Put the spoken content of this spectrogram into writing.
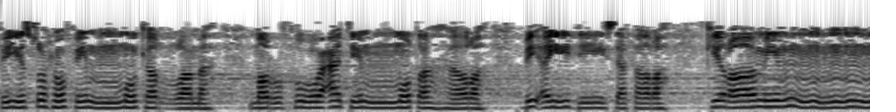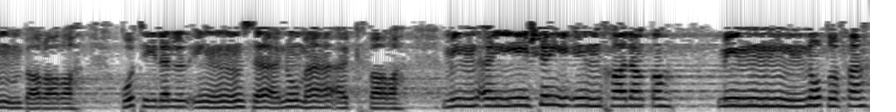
في صحف مكرمة مرفوعة مطهرة بأيدي سفرة كرام بررة قتل الإنسان ما أكفره من أي شيء خلقه من نطفة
